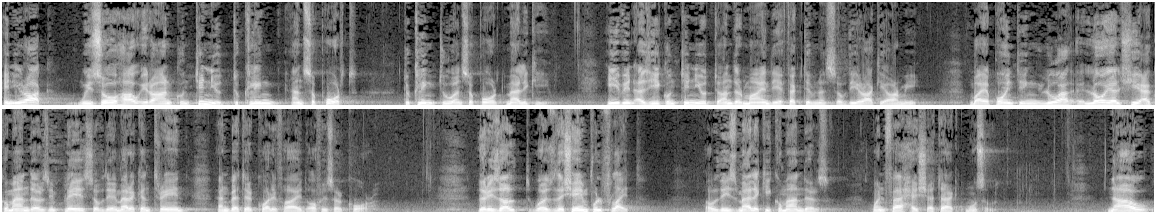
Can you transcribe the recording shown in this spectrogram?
In Iraq, we saw how Iran continued to cling and support, to cling to and support Maliki, even as he continued to undermine the effectiveness of the Iraqi army by appointing loyal Shia commanders in place of the American trained and better qualified officer corps. The result was the shameful flight of these Maliki commanders when Fahish attacked Mosul. Now,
